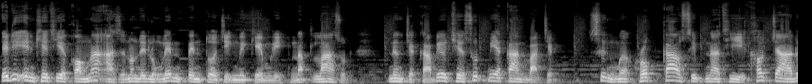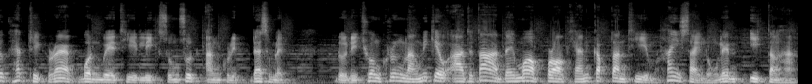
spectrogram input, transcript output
เอ็ดดี้เอ็นเคเทียกองหน้าอาร์เซนอลได้ลงเล่นเป็นตัวจริงในเกมลีกนัดล่าสุด เนื่องจากกาเบรียลเชซุสมีอาการบาดเจ็บ ซึ่งเมื่อครบ 90 นาทีเขาจารึกแฮตทริกแรกบนเวทีลีกสูงสุดอังกฤษได้สำเร็จ โดยในช่วงครึ่งหลังมิเกลอาร์เตต้าได้มอบปลอกแขนกัปตันทีมให้ใส่ลงเล่นอีกต่างหาก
